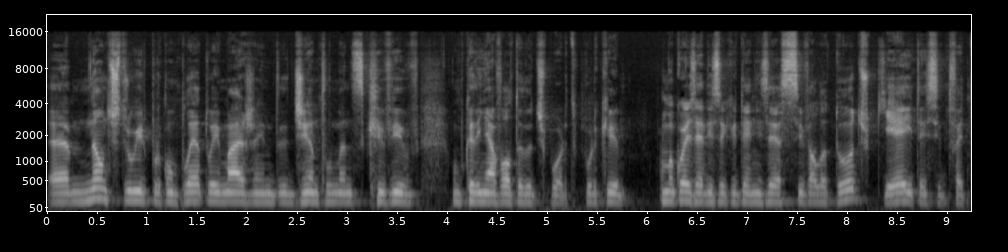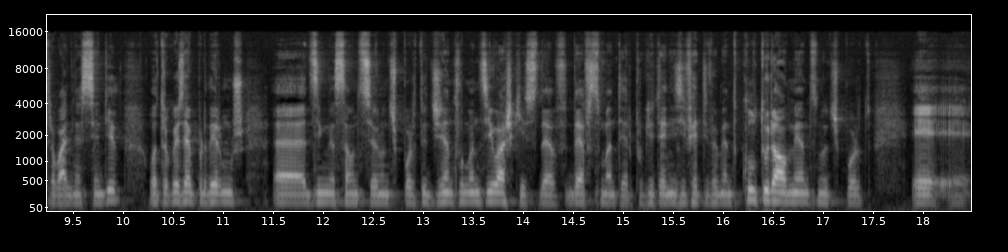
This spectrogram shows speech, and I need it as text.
um, não destruir por completo a imagem de gentleman que vive um bocadinho à volta do desporto, porque uma coisa é dizer que o ténis é acessível a todos, que é e tem sido feito trabalho nesse sentido. Outra coisa é perdermos uh, a designação de ser um desporto de gentlemen e eu acho que isso deve, deve se manter, porque o ténis, efetivamente, culturalmente no desporto, é,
